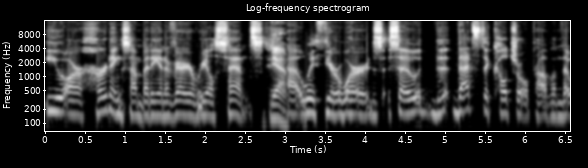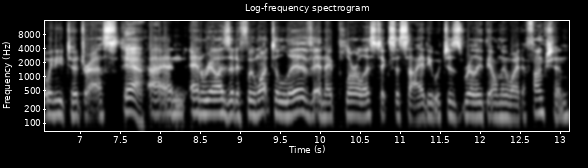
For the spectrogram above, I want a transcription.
you are hurting somebody in a very real sense yeah. uh, with your words so th- that's the cultural problem that we need to address yeah uh, and and realize that if we want to live in a pluralistic society which is really the only way to function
